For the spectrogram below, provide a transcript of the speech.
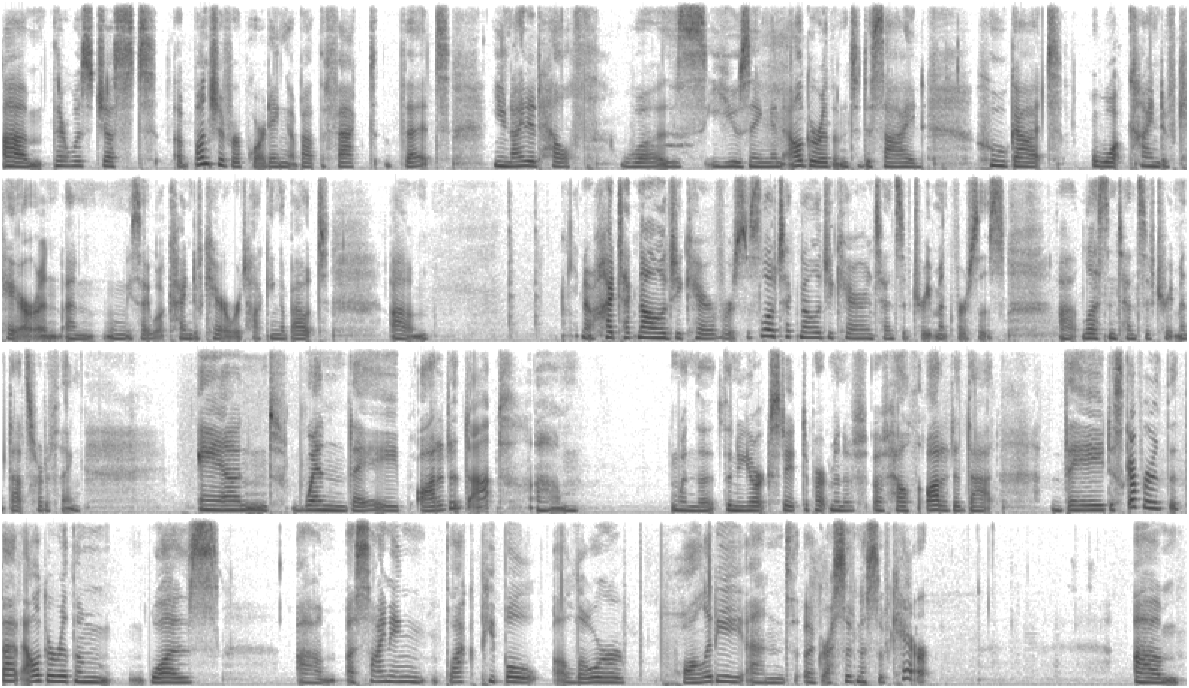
Um, there was just a bunch of reporting about the fact that United Health was using an algorithm to decide who got what kind of care. And, and when we say what kind of care, we're talking about um, you know, high technology care versus low technology care, intensive treatment versus uh, less intensive treatment, that sort of thing. And when they audited that, um, when the, the New York State Department of, of Health audited that, they discovered that that algorithm was um, assigning black people a lower quality and aggressiveness of care. Um,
